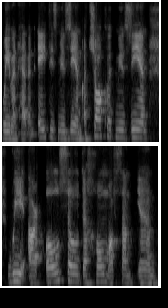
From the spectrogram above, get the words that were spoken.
We even have an 80s museum, a chocolate museum. We are also the home of some um,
